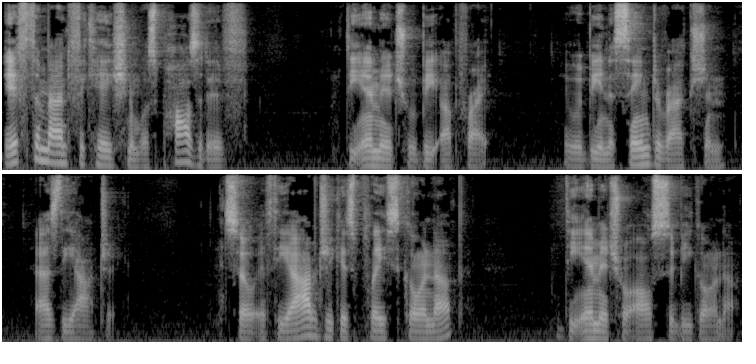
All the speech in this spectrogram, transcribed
If the magnification was positive, the image would be upright. It would be in the same direction as the object. So if the object is placed going up, the image will also be going up.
